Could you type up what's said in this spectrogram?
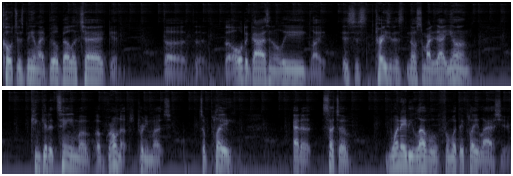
coaches being like Bill Belichick and the the the older guys in the league. Like it's just crazy to know somebody that young can get a team of, of grown-ups pretty much to play at a such a 180 level from what they played last year.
